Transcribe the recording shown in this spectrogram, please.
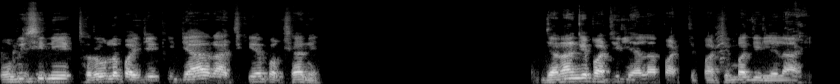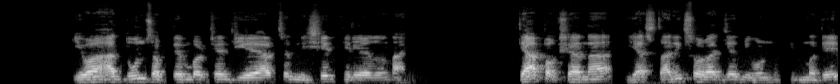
ओबीसीने एक ठरवलं पाहिजे की ज्या राजकीय पक्षाने जनांगे पाटील याला पाठ- पाठिंबा दिलेला आहे किंवा हा दोन सप्टेंबरच्या जी आरचा निषेध केलेला नाही त्या पक्षांना या स्थानिक स्वराज्य निवडणुकीमध्ये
